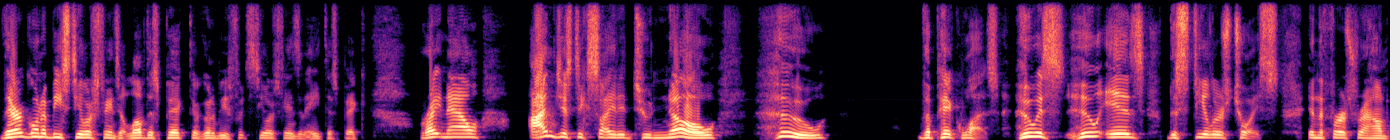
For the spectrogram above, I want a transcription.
There are going to be Steelers fans that love this pick. There are going to be Steelers fans that hate this pick. Right now, I'm just excited to know who the pick was. Who is who is the Steelers' choice in the first round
